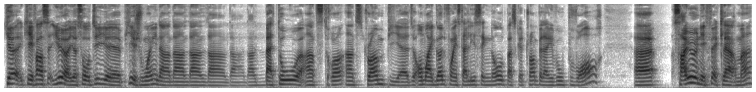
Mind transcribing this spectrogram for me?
qui, a- qui est pensé- il, a, il a sauté euh, pieds joints dans, dans, dans, dans, dans, dans le bateau euh, anti-Trump, anti-Trump, puis euh, dit, Oh my god, il faut installer Signal parce que Trump est arrivé au pouvoir. Euh, ça a eu un effet, clairement.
